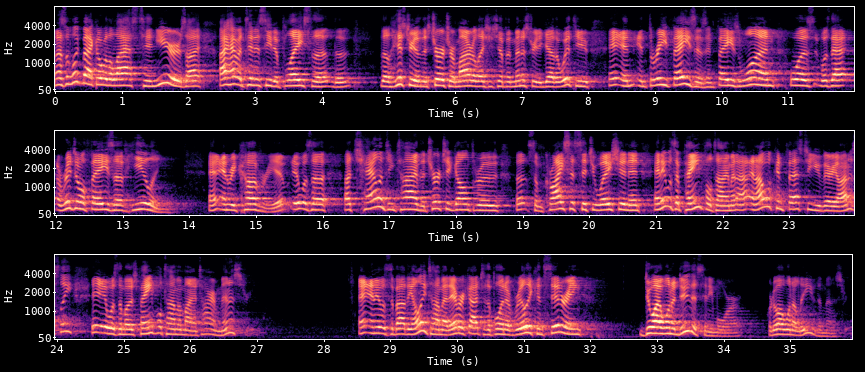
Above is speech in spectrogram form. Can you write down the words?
And as I look back over the last 10 years, I, I have a tendency to place the, the, the history of this church or my relationship and ministry together with you in, in three phases. And phase one was, was that original phase of healing and, and recovery. It, it was a, a challenging time. The church had gone through uh, some crisis situation, and, and it was a painful time. And I, and I will confess to you very honestly, it, it was the most painful time of my entire ministry. And, and it was about the only time I'd ever got to the point of really considering do I want to do this anymore? Or do I want to leave the ministry?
